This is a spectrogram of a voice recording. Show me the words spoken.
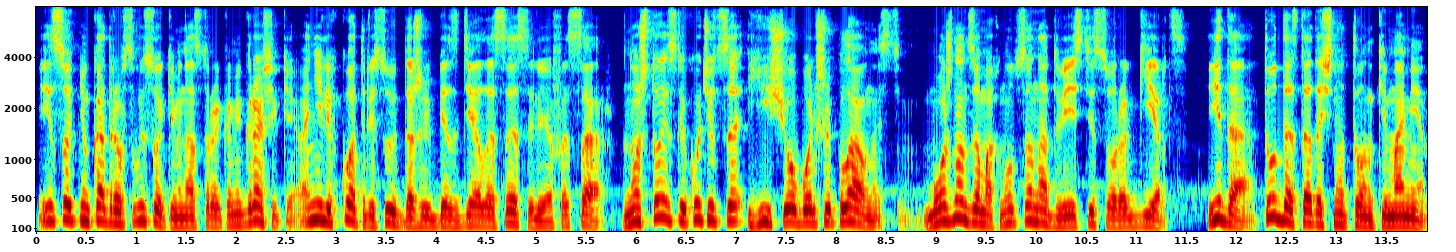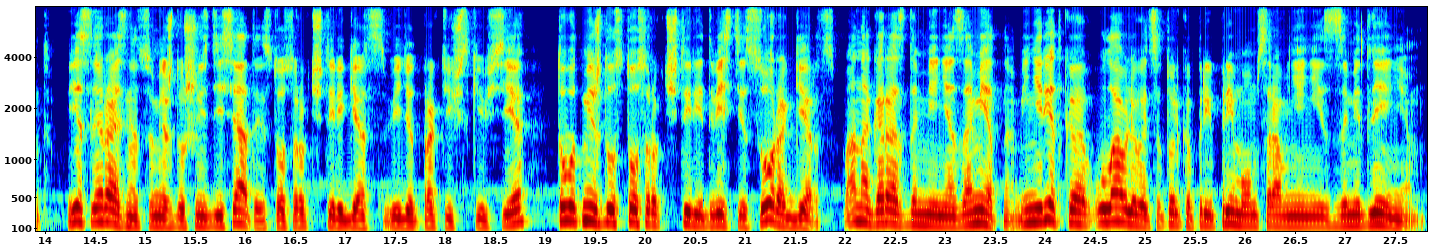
И сотню кадров с высокими настройками графики они легко отрисуют даже без DLSS или FSR. Но что если хочется еще больше плавности? Можно замахнуться на 240 Гц. И да, тут достаточно тонкий момент. Если разницу между 60 и 144 Гц видят практически все, то вот между 144 и 240 Гц она гораздо менее заметна и нередко улавливается только при прямом сравнении с замедлением.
